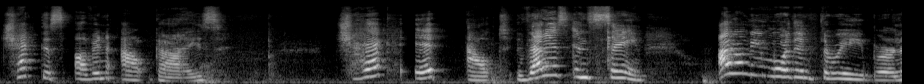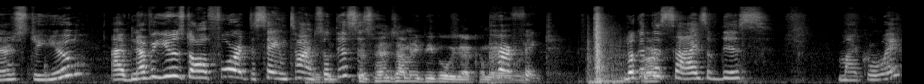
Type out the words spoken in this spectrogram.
Check this oven out, guys. Check it out. That is insane. I don't need more than three burners, do you? I've never used all four at the same time, so this is Depends how many people we got coming over. perfect. Look at the size of this microwave.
